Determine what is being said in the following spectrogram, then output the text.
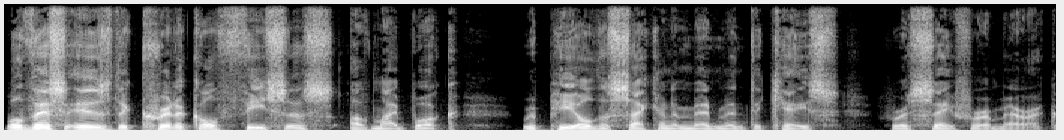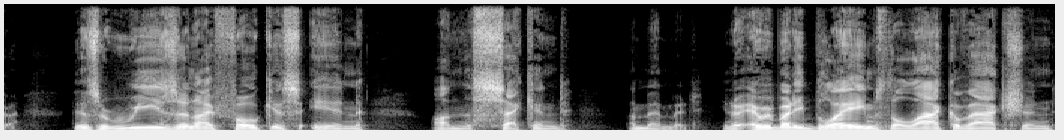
Well, this is the critical thesis of my book, Repeal the Second Amendment The Case for a Safer America. There's a reason I focus in on the Second Amendment. You know, everybody blames the lack of action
